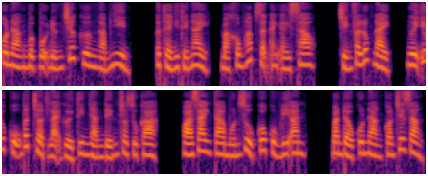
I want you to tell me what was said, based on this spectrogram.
Cô nàng bực bội đứng trước gương ngắm nhìn, cơ thể như thế này mà không hấp dẫn anh ấy sao? Chính vào lúc này, người yêu cũ bất chợt lại gửi tin nhắn đến cho Yuka. Hóa ra anh ta muốn rủ cô cùng đi ăn. Ban đầu cô nàng còn chết rằng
